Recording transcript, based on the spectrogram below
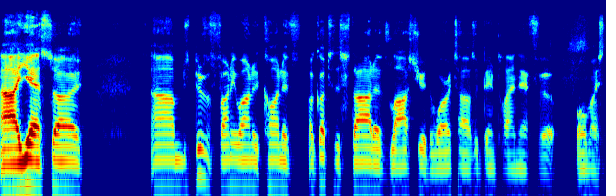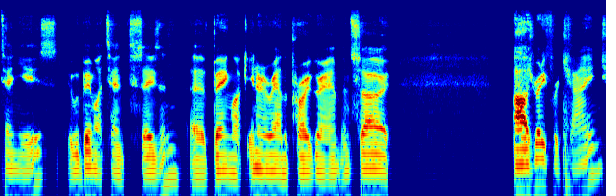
Uh, yeah, so um, it's a bit of a funny one. It kind of I got to the start of last year at the Waratahs. I'd been playing there for almost ten years. It would be my tenth season of being like in and around the program, and so I was ready for a change.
